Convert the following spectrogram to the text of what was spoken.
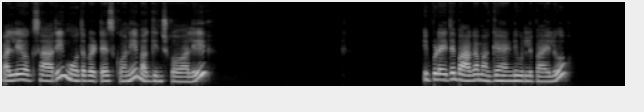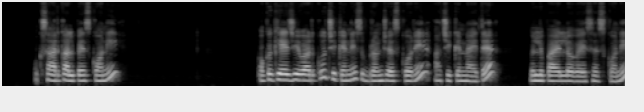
మళ్ళీ ఒకసారి మూత పెట్టేసుకొని మగ్గించుకోవాలి. ఇప్పుడైతే బాగా మగ్గాయండి ఉల్లిపాయలు. ఒకసారి కలిపేసుకొని ఒక కేజీ వరకు చికెన్ని శుభ్రం చేసుకొని ఆ చికెన్ అయితే ఉల్లిపాయల్లో వేసేసుకొని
